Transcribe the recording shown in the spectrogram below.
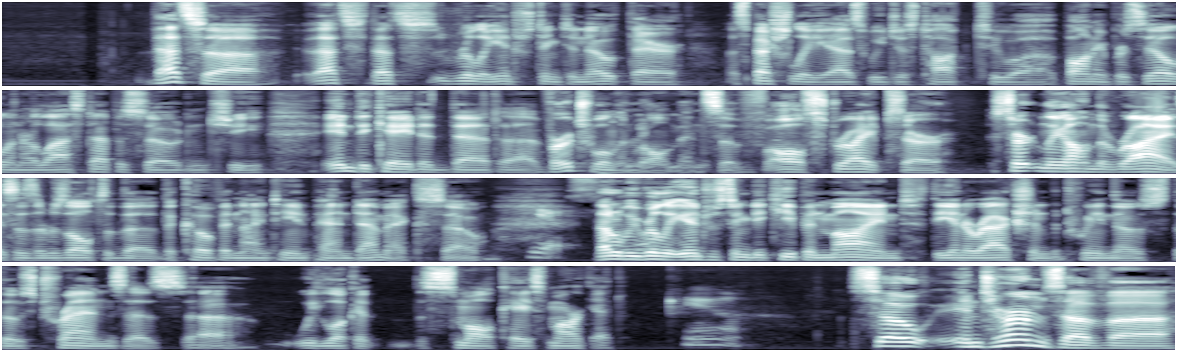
That's uh, that's that's really interesting to note there, especially as we just talked to uh, Bonnie Brazil in our last episode, and she indicated that uh, virtual enrollments of all stripes are certainly on the rise as a result of the the COVID nineteen pandemic. So yes. that'll be really interesting to keep in mind the interaction between those those trends as uh, we look at the small case market. Yeah. So in terms of uh,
